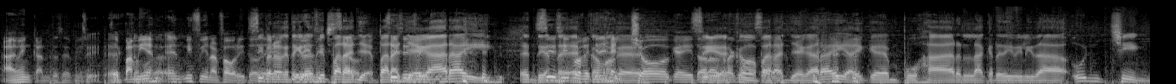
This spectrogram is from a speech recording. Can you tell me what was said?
A mí me encanta ese final. Sí, O sea, es para mí es, como que- es mi final favorito. Sí, pero lo que te quiero decir, para, lle- Sí, sí, sí. llegar ahí, Sí, ¿entiendes? sí, porque Es como tienes el que- choque y toda sí, es como cosa. para llegar ahí hay que empujar la credibilidad un ching.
